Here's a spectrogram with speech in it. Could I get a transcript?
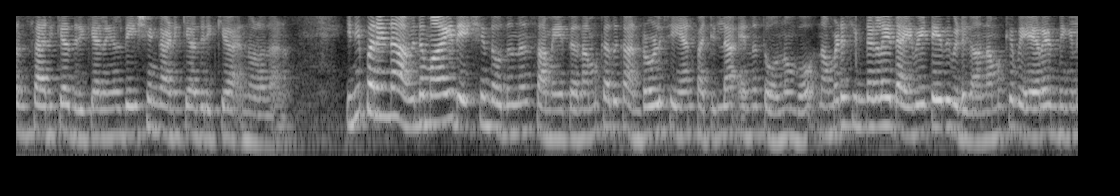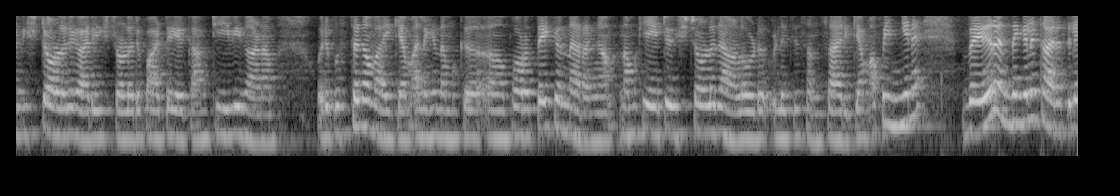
സംസാരിക്കാതിരിക്കുക അല്ലെങ്കിൽ ദേഷ്യം കാണിക്കാതിരിക്കുക എന്നുള്ളതാണ്. ഇനി പറയേണ്ട അമിതമായ ദേഷ്യം തോന്നുന്ന സമയത്ത് നമുക്കത് കൺട്രോൾ ചെയ്യാൻ പറ്റില്ല എന്ന് തോന്നുമ്പോൾ നമ്മുടെ ചിന്തകളെ ഡൈവേർട്ട് ചെയ്ത് വിടുക. നമുക്ക് വേറെ എന്തെങ്കിലും ഇഷ്ടമുള്ളൊരു കാര്യം ഇഷ്ടമുള്ളൊരു പാട്ട് കേൾക്കാം ടി വി കാണാം ഒരു പുസ്തകം വായിക്കാം അല്ലെങ്കിൽ നമുക്ക് പുറത്തേക്കൊന്ന് ഇറങ്ങാം നമുക്ക് ഏറ്റവും ഇഷ്ടമുള്ള ഒരാളോട് വിളിച്ച് സംസാരിക്കാം. അപ്പോൾ ഇങ്ങനെ വേറെ എന്തെങ്കിലും കാര്യത്തിൽ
